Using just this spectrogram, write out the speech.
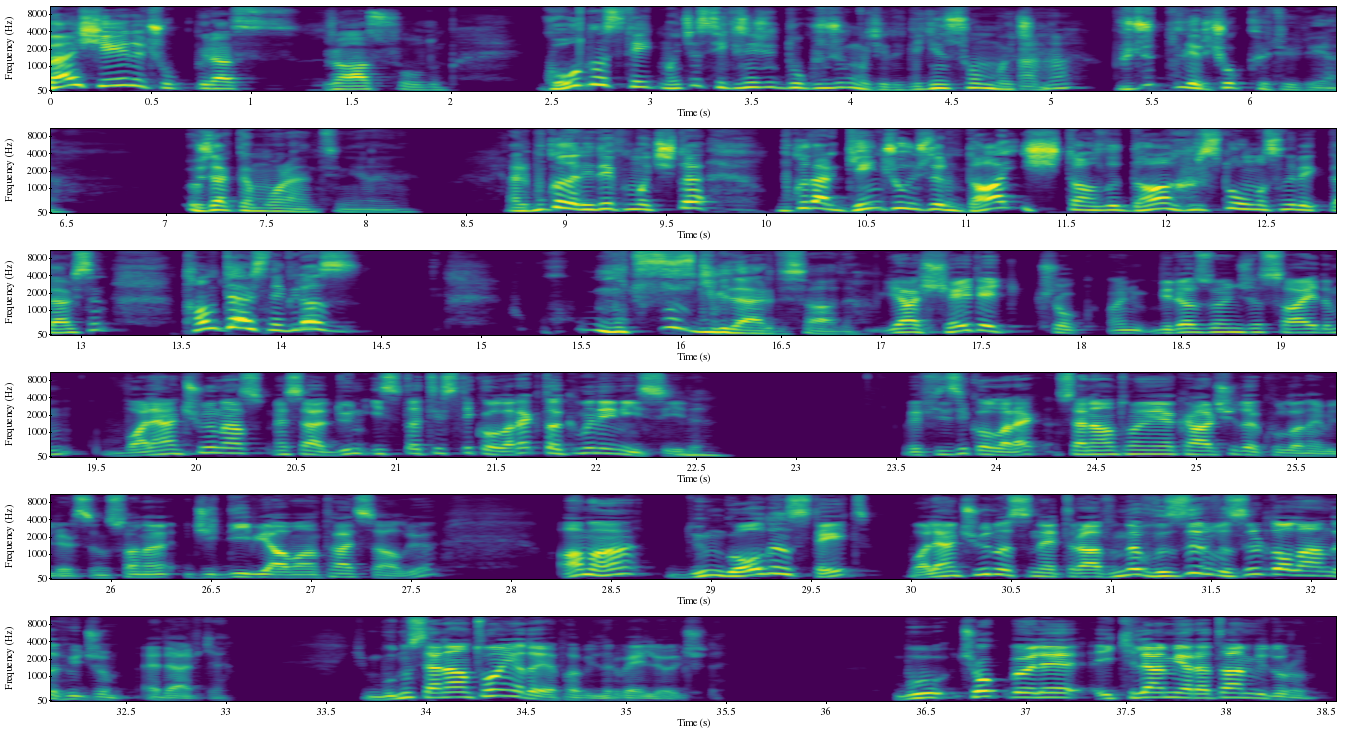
Ben şeye de çok biraz rahatsız oldum. Golden State maçı 8. 9. maçıydı. Ligin son maçı. Aha. Vücut dilleri çok kötüydü ya. Özellikle Morant'in yani. Yani bu kadar hedef maçta bu kadar genç oyuncuların daha iştahlı, daha hırslı olmasını beklersin. Tam tersine biraz mutsuz gibilerdi sahada. Ya şey de çok hani biraz önce saydım. Valanciunas mesela dün istatistik olarak takımın en iyisiydi. Ve fizik olarak San Antonio'ya karşı da kullanabilirsin. Sana ciddi bir avantaj sağlıyor. Ama dün Golden State Valanciunas'ın etrafında vızır vızır dolandı hücum ederken. Şimdi bunu San Antonio da yapabilir belli ölçüde. Bu çok böyle ikilem yaratan bir durum.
